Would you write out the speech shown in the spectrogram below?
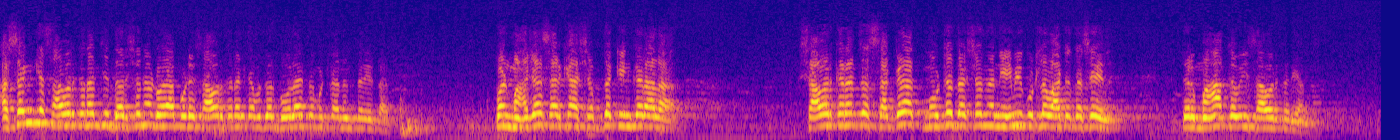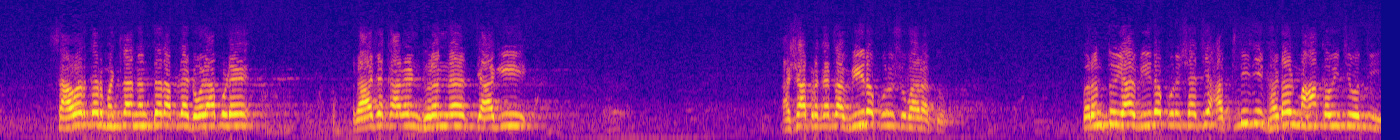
असंख्य सावरकरांची दर्शनं डोळ्यापुढे सावरकरांच्या बद्दल बोलायचं म्हटल्यानंतर येतात. पण माझ्यासारख्या शब्द किंकराला सावरकरांचं सगळ्यात मोठं दर्शन नेहमी कुठलं वाटत असेल तर महाकवी सावरकर यांचं. सावरकर म्हटल्यानंतर आपल्या डोळ्यापुढे राजकारण धुरंधर त्यागी अशा प्रकारचा वीर पुरुष उभा राहतो. परंतु या वीर पुरुषाची आतली जी घडण महाकवीची होती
